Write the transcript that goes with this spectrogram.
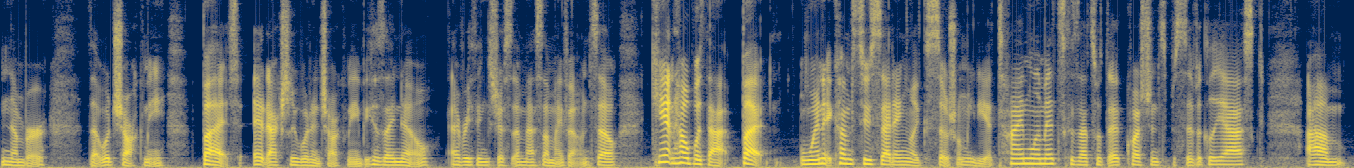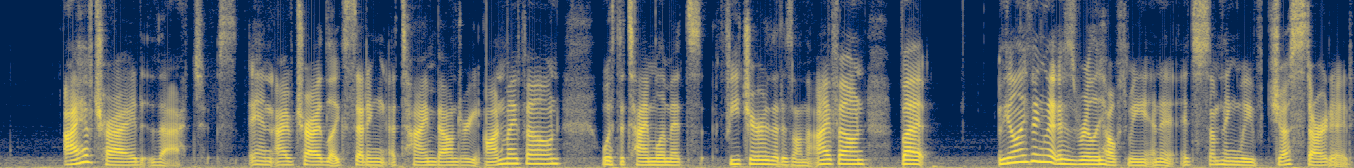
number that would shock me but it actually wouldn't shock me because I know everything's just a mess on my phone. So can't help with that. But when it comes to setting like social media time limits, because that's what the question specifically asked, um, I have tried that. And I've tried like setting a time boundary on my phone with the time limits feature that is on the iPhone. But the only thing that has really helped me, and it, it's something we've just started,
